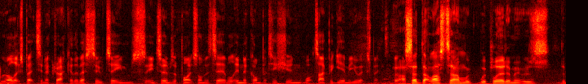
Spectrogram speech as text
We're all expecting a crack of the best two teams in terms of points on the table in the competition. What type of game are you expecting? I said that last time we, we played them. It was the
